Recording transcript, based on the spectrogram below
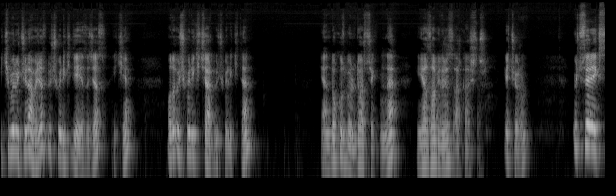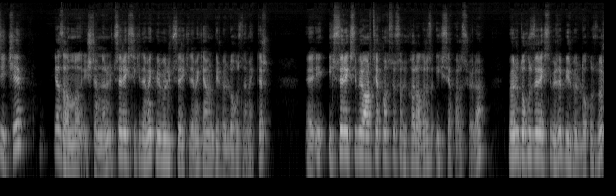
2 bölü 3'ü ne yapacağız? 3 bölü 2 diye yazacağız. 2. O da 3 bölü 2 çarpı 3 bölü 2'den yani 9 bölü 4 şeklinde yazabiliriz arkadaşlar. Geçiyorum. 3 üzeri eksi 2 yazalım mı işlemlerini? 3 üzeri eksi 2 demek 1 bölü 3 üzeri 2 demek. Yani 1 bölü 9 demektir. E, x üzeri eksi 1 artı yapmak istiyorsak yukarı alırız. x yaparız şöyle. Bölü 9 üzeri eksi 1 de 1 bölü 9'dur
